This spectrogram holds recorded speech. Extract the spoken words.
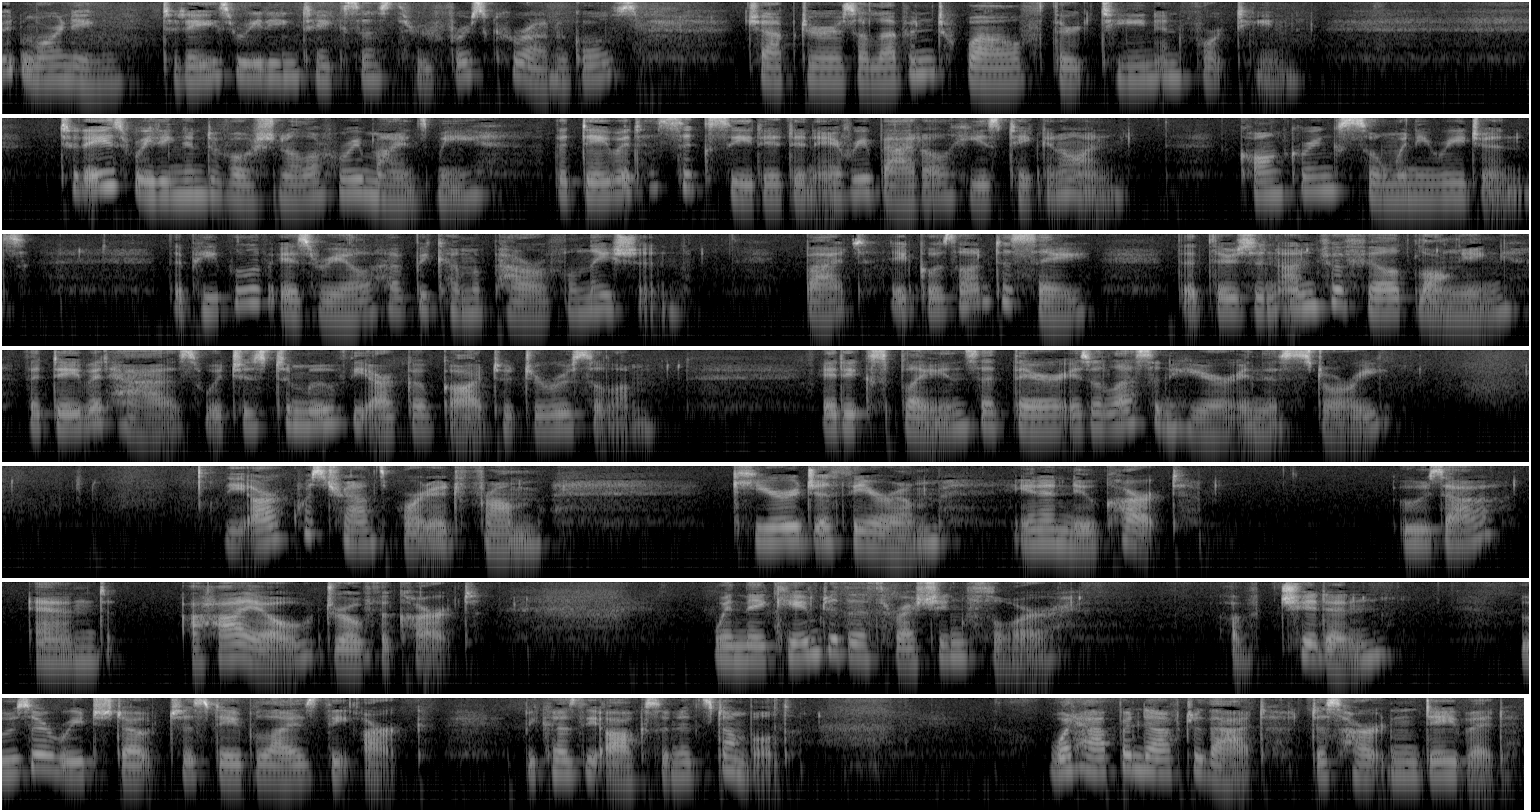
Good morning. Today's reading takes us through 1 Chronicles chapters 11, 12, 13, and 14. Today's reading and devotional reminds me that David has succeeded in every battle he's taken on, conquering so many regions. The people of Israel have become a powerful nation. But it goes on to say that there's an unfulfilled longing that David has, which is to move the Ark of God to Jerusalem. It explains that there is a lesson here in this story. The ark was transported from Kirjatharim in a new cart. Uzzah and Ahio drove the cart. When they came to the threshing floor of Chidon, Uzzah reached out to stabilize the ark because the oxen had stumbled. What happened after that disheartened David.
